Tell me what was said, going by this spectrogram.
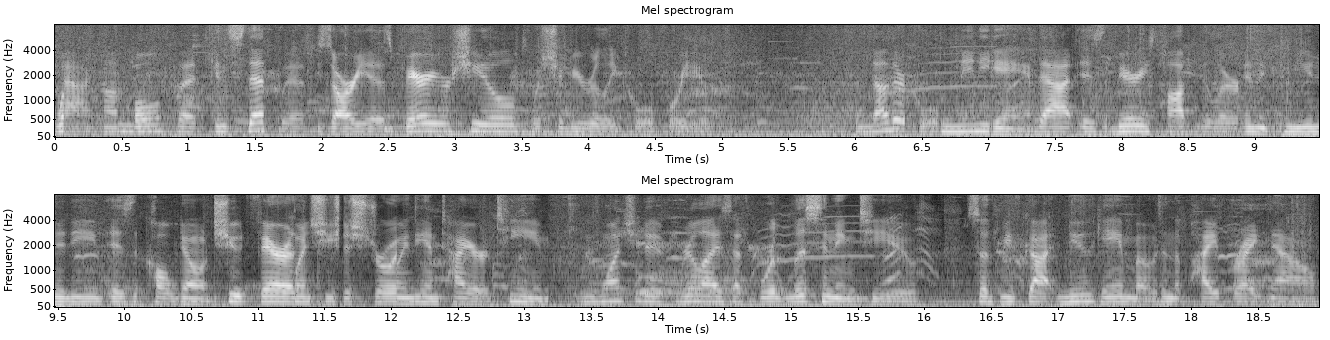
Whack on um, both, but instead with Zarya's Barrier Shield, which should be really cool for you. Another cool mini game that is very popular in the community is called Don't Shoot Pharah when she's destroying the entire team. We want you to realize that we're listening to you. So we've got new game modes in the pipe right now.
